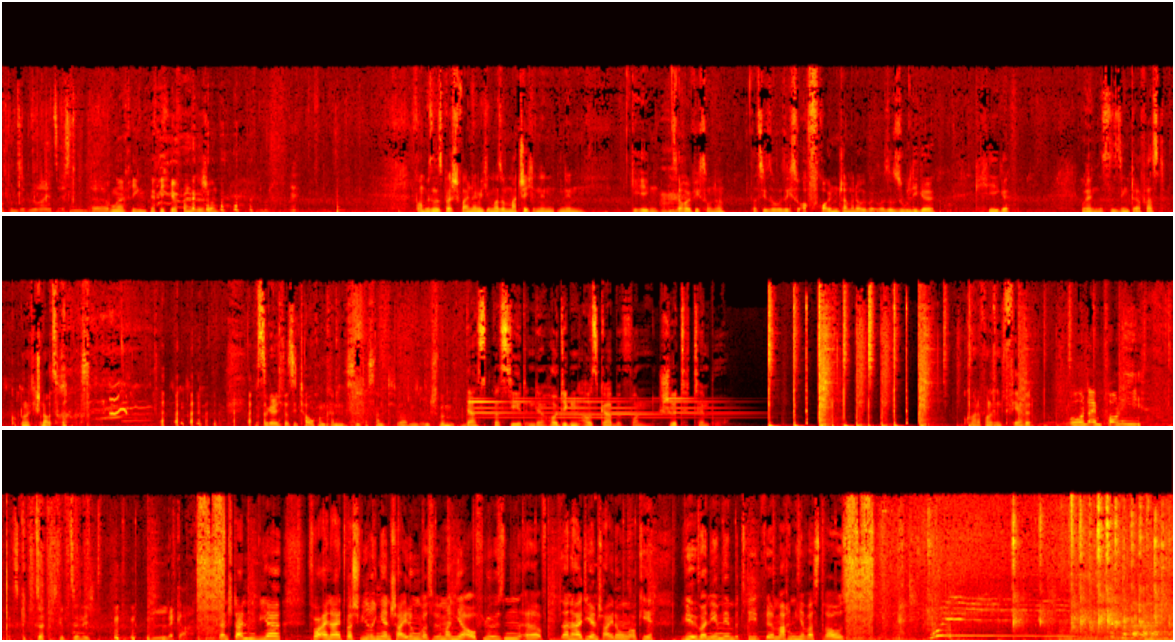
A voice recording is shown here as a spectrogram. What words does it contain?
Ob unsere Hörer jetzt Essen, äh, Hunger kriegen? ich vermute schon. Warum ist denn das bei Schweinen eigentlich immer so matschig in den, in den Gehegen? ist ja häufig so, ne? Dass sie so, sich so auch freuen scheinbar darüber, über so sulige Gehege. Moment, das sinkt da fast. Guck nur noch die Schnauze raus. Ich wusste gar nicht, dass sie tauchen können. Das ist interessant. Ja. Und, und schwimmen. Das passiert in der heutigen Ausgabe von Schritttempo. Guck mal, da vorne sind Pferde. Oh, und ein Pony. Das gibt's, das gibt's ja nicht. Lecker. Dann standen wir vor einer etwas schwierigen Entscheidung. Was will man hier auflösen? Äh, dann halt die Entscheidung, okay, wir übernehmen den Betrieb, wir machen hier was draus. Hui!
